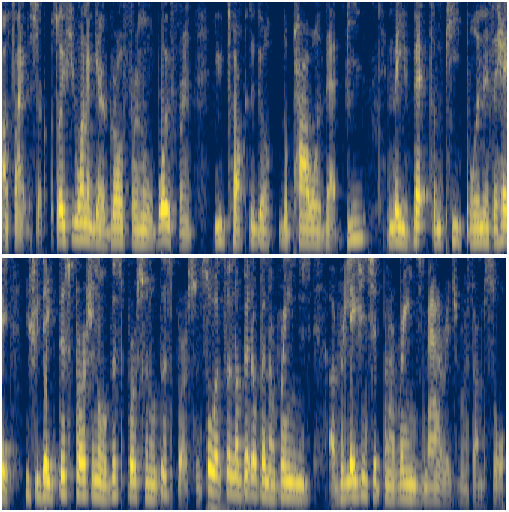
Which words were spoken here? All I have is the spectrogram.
outside the circle. So if you want to get a girlfriend or boyfriend, you talk to the, the powers that be and they vet some people and they say, hey, you should date this person or this person or this person. So it's in a bit of an arranged uh, relationship and arranged marriage of some sort.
